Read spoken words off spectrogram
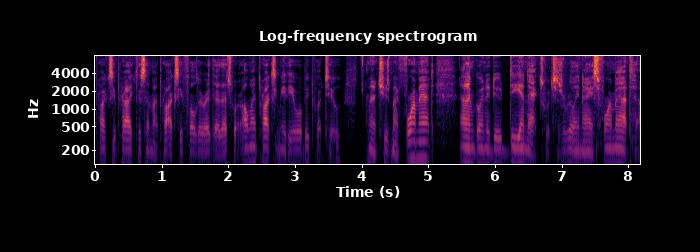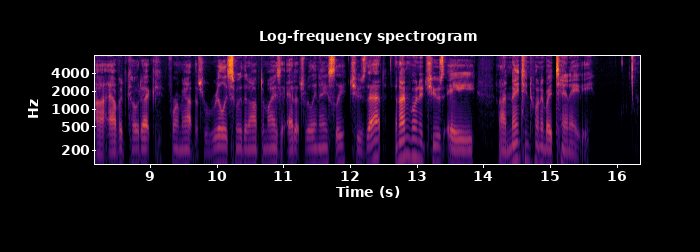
proxy practice and my proxy folder right there. That's where all my proxy media will be put to. I'm going to choose my format and I'm going to do DNX, which is a really nice format, uh, Avid codec format that's really smooth and optimized. It edits really nicely. Choose that. And I'm going to choose a uh, 1920 by 1080.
